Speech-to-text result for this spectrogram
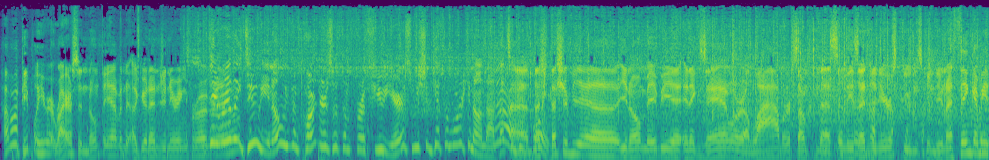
How about people here at Ryerson? Don't they have an, a good engineering program? They really do, you know. We've been partners with them for a few years. We should get them working on that. That's a good that, point. that should be a you know maybe a, an exam or a lab or something that some of these engineer students can do. And I think I mean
